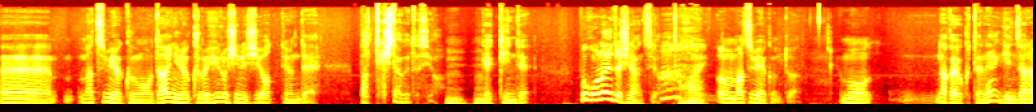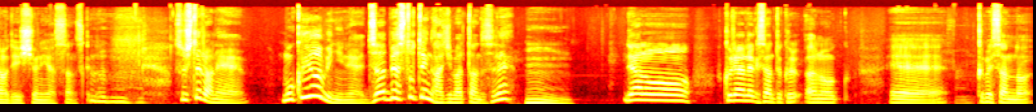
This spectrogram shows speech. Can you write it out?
えー松宮君を第二の久米宏にしようって言うんでバッて来たわけですよ、うんうん。月金で。僕同い年なんですよ。はい。うん松宮君とは。もう仲良くてね銀座なので一緒にやってたんですけど、そしたらね木曜日にね「ザ・ベストテン」が始まったんですね。うん。であの黒柳さんとくあの、えー久米さんの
